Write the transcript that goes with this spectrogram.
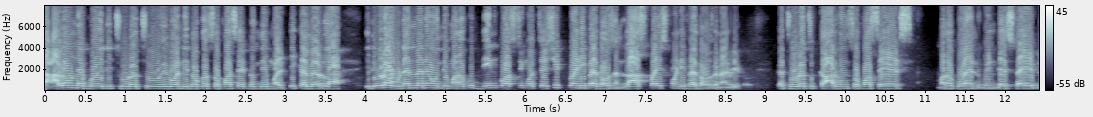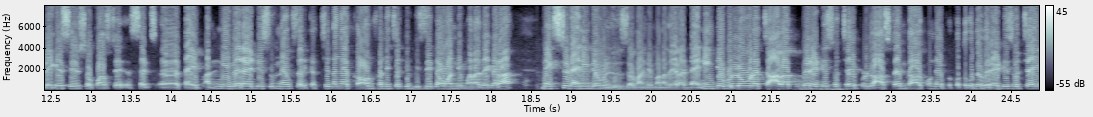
చాలా ఉన్నాయి బ్రో ఇది చూడొచ్చు. ఇవ్వండి ఇది ఒక సోఫా సెట్ ఉంది మల్టీ కలర్ లా. ఇది కూడా వుడెన్లోనే ఉంది మనకు. దీని కాస్టింగ్ వచ్చేసి twenty five thousand last price twenty five thousand అండి. ఇక్కడ చూడొచ్చు కార్వింగ్ సోఫా సెట్స్ మనకు and vintage type legacy sofa sets type అన్ని వెరైటీస్ ఉన్నాయి ఒకసారి. ఖచ్చితంగా క్రౌన్ ఫర్నిచర్కి విజిట్ అవ్వండి మన దగ్గర. నెక్స్ట్ డైనింగ్ టేబుల్ చూద్దామండి మన దగ్గర. డైనింగ్ టేబుల్లో కూడా చాలా వెరైటీస్ వచ్చాయి. ఇప్పుడు లాస్ట్ టైం కాకుండా ఇప్పుడు కొత్త కొత్త వెరైటీస్ వచ్చాయి.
